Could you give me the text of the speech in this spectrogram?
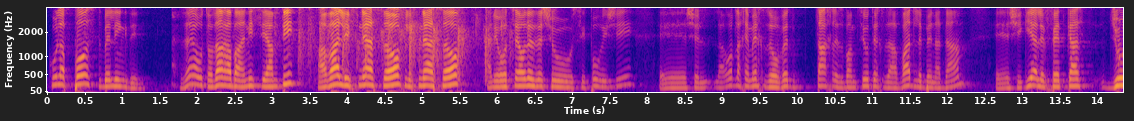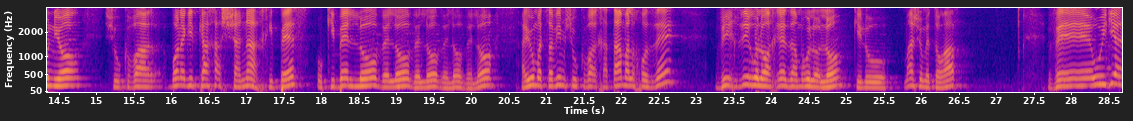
כולה פוסט בלינקדין. זהו, תודה רבה, אני סיימתי, אבל לפני הסוף, לפני הסוף, אני רוצה עוד איזשהו סיפור אישי, של להראות לכם איך זה עובד תכלס במציאות, איך זה עבד לבן אדם, שהגיע לפדקאסט, ג'וניור, שהוא כבר, בוא נגיד ככה, שנה חיפש, הוא קיבל לא ולא ולא ולא ולא, היו מצבים שהוא כבר חתם על חוזה, והחזירו לו אחרי זה, אמרו לו לא, כאילו, משהו מטורף, והוא הגיע...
